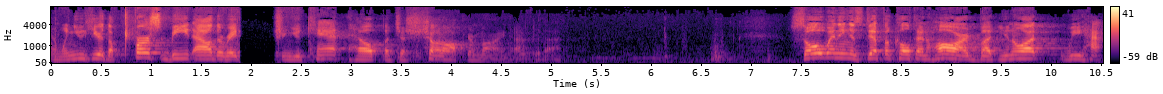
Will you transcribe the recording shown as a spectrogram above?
And when you hear the first beat out of the radio you can't help but just shut off your mind after that. Soul winning is difficult and hard, but you know what we ha-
